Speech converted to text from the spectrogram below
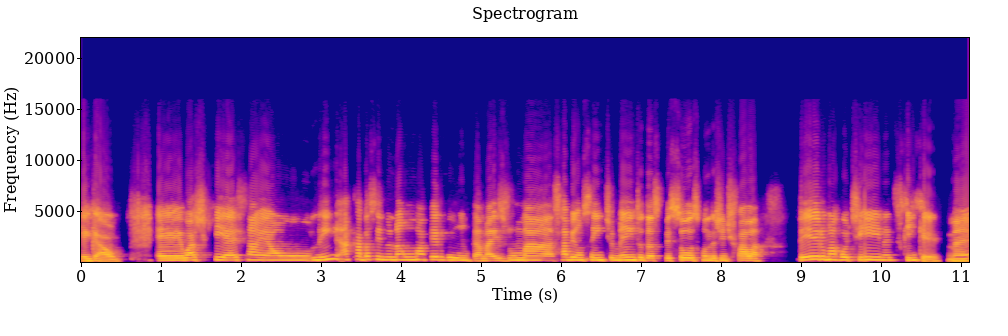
Legal. É, eu acho que essa é um. Nem acaba sendo não uma pergunta, mas uma, sabe, um sentimento das pessoas quando a gente fala ter uma rotina de skincare, né?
